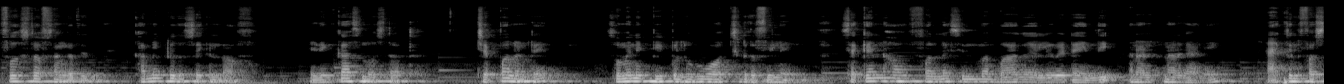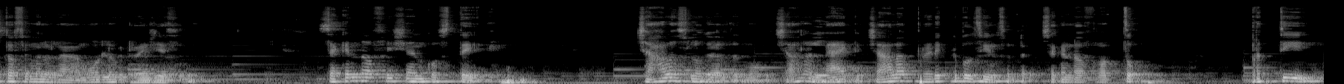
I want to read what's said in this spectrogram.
ఫస్ట్ హాఫ్ సంగతి ఇది. Coming to the second half ఇది ఇంకా స్లో స్టార్ట్ చెప్పాలంటే so many people who watched the feeling second half వల్ల సినిమా బాగా ఎలివేట్ అయింది అని అంటున్నారు కానీ యాక్చువల్ ఫస్ట్ హాఫ్ ఏమైనా నా మోడ్లోకి డ్రైవ్ చేసింది. సెకండ్ హాఫ్ విషయానికి వస్తే చాలా స్లోగా వెళ్తుంది మూవీ చాలా ల్యాగ్ చాలా ప్రెడిక్టబుల్ సీన్స్ ఉంటాయి సెకండ్ హాఫ్ మొత్తం. ప్రతి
